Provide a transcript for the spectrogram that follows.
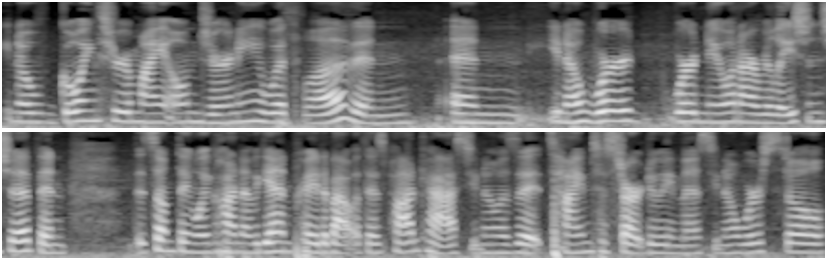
you know going through my own journey with love and and you know we're we're new in our relationship and it's something we kind of again prayed about with this podcast you know is it time to start doing this? You know we're still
